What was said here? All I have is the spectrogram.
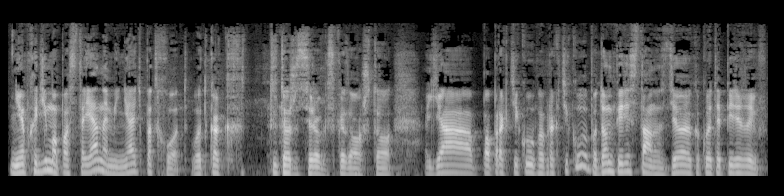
необходимо постоянно менять подход. Вот как ты тоже, Серега, сказал, что я попрактикую, попрактикую, потом перестану, сделаю какой-то перерыв.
